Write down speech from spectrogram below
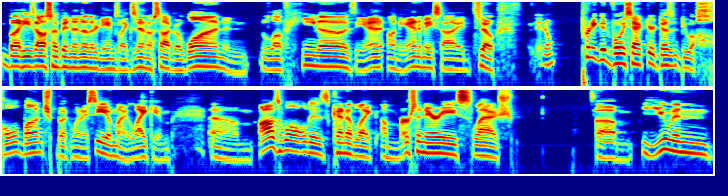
but he's also been in other games like Xenosaga 1 and Love Hina as the an- on the anime side. So, you know, pretty good voice actor, doesn't do a whole bunch, but when I see him I like him. Um, Oswald is kind of like a mercenary slash um, human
